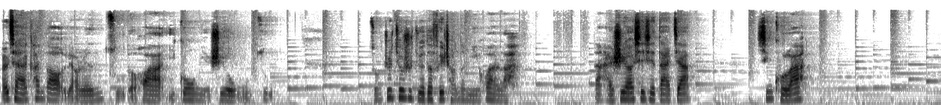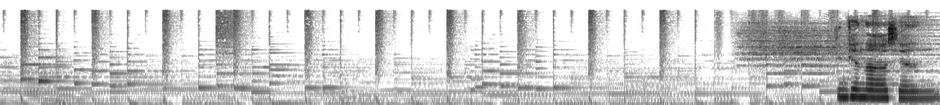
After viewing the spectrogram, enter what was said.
而且还看到两人组的话，一共也是有五组。总之就是觉得非常的迷幻啦，但还是要谢谢大家，辛苦啦。今天呢，先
